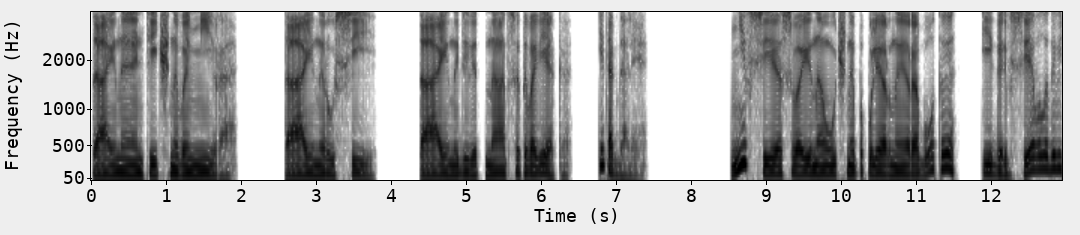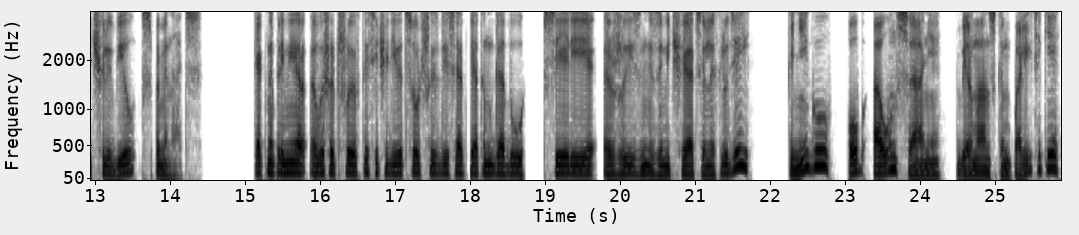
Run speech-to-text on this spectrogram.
«Тайны античного мира», «Тайны Руси», «Тайны XIX века» и так далее. Не все свои научно-популярные работы Игорь Всеволодович любил вспоминать как, например, вышедшую в 1965 году в серии «Жизнь замечательных людей» книгу об Аунсане, бирманском политике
